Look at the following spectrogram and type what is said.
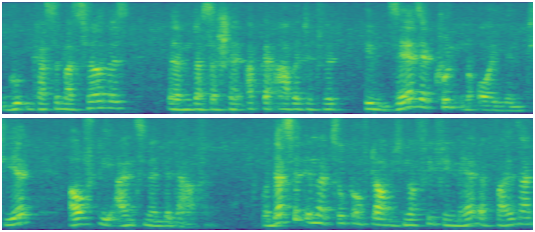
einen guten Customer Service, ähm, dass das schnell abgearbeitet wird, eben sehr, sehr kundenorientiert auf die einzelnen Bedarfe. Und das wird in der Zukunft, glaube ich, noch viel, viel mehr der Fall sein,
